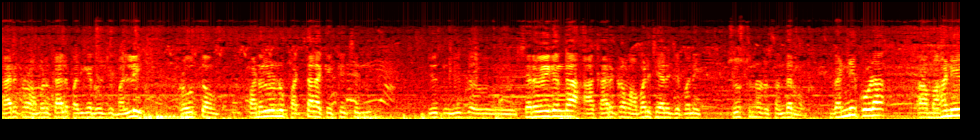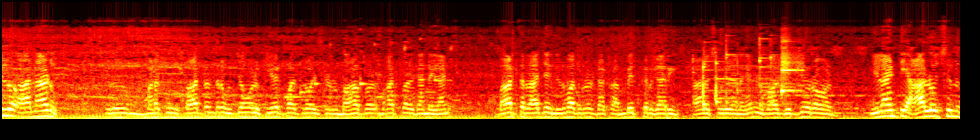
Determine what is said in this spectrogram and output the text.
కార్యక్రమం అమలు కాలే. పదిహేను రోజులు మళ్ళీ ప్రభుత్వం పనులను పట్టాలకు ఎక్కించింది. శరవేగంగా ఆ కార్యక్రమం అమలు చేయాలని చెప్పని చూస్తున్న సందర్భం. ఇవన్నీ కూడా ఆ మహనీయులు ఆనాడు మనకు స్వాతంత్ర ఉద్యమంలో కీలక పాత్ర వహించిన మహాత్మా మహాత్మా గాంధీ కానీ భారత రాజ్యాంగ నిర్మాత డాక్టర్ అంబేద్కర్ గారి ఆలోచన విధానం కానీ బాబు జగజీవనరావు ఇలాంటి ఆలోచన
